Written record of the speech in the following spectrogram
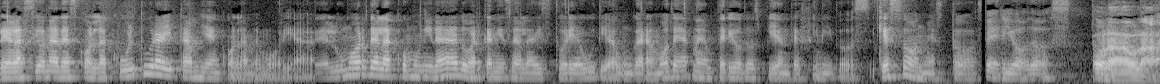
relacionadas con la cultura y también con la memoria. El humor de la comunidad organiza la historia judía húngara moderna en periodos bien definidos. ¿Qué son estos periodos? Hola, hola.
